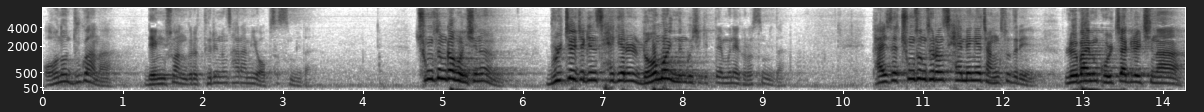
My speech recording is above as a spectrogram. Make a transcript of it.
어느 누구 하나 냉수 한 그릇 드리는 사람이 없었습니다. 충성과 헌신은 물질적인 세계를 넘어 있는 것이기 때문에 그렇습니다. 다윗의 충성스러운 세 명의 장수들이 르바임 골짜기를 지나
